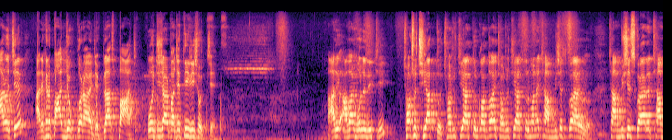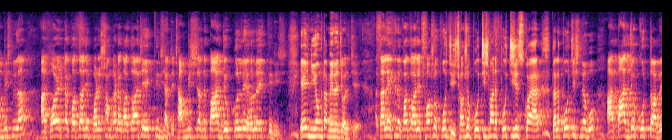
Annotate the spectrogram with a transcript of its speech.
আর হচ্ছে, আর এখানে পাঁচ যোগ করা হয়েছে প্লাস পাঁচ। পঁচিশ আর পাঁচে তিরিশ হচ্ছে। আর আবার বলে দিচ্ছি ছশো ছিয়াত্তর ছশো ছিয়াত্তর কত হয়? ছশো ছিয়াত্তর মানে ছাব্বিশে স্কোয়ার হলো। ছাব্বিশে স্কোয়ারে ছাব্বিশ নিলাম, আর পরেরটা কত আছে? পরের সংখ্যাটা কত আছে? একত্রিশ আছে। ছাব্বিশের সাথে পাঁচ যোগ করলে হলো একত্রিশ। এই নিয়মটা মেনে চলছে। তাহলে এখানে কত আছে? ছশো পঁচিশ। ছশো পঁচিশ মানে পঁচিশ স্কোয়ার তাহলে পঁচিশ নেব। আর পাঁচ যোগ করতে হবে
